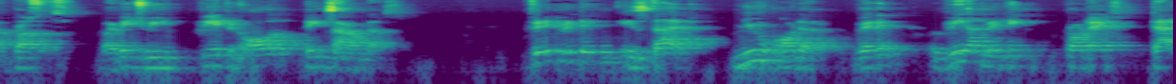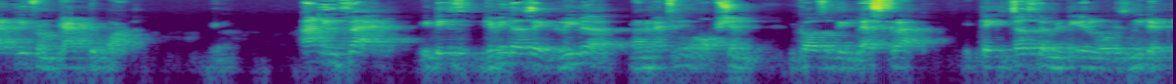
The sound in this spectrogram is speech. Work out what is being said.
uh, process by which we created all things around us. 3D printing is that new order wherein we are making products directly from CAD to part. You know. And in fact, it is giving us a greener manufacturing option because of the less scrap. It takes just the material what is needed.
